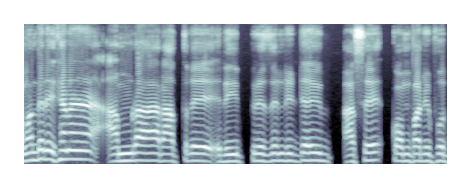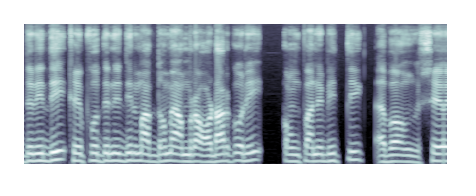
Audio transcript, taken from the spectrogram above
আমাদের এখানে আমরা রাত্রে রিপ্রেজেন্টেটিভ আছে কোম্পানির প্রতিনিধি সেই প্রতিনিধির মাধ্যমে আমরা অর্ডার করি কোম্পানি ভিত্তিক এবং সেই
